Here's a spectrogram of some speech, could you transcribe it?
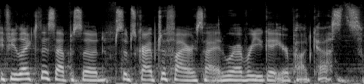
If you liked this episode, subscribe to Fireside wherever you get your podcasts.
